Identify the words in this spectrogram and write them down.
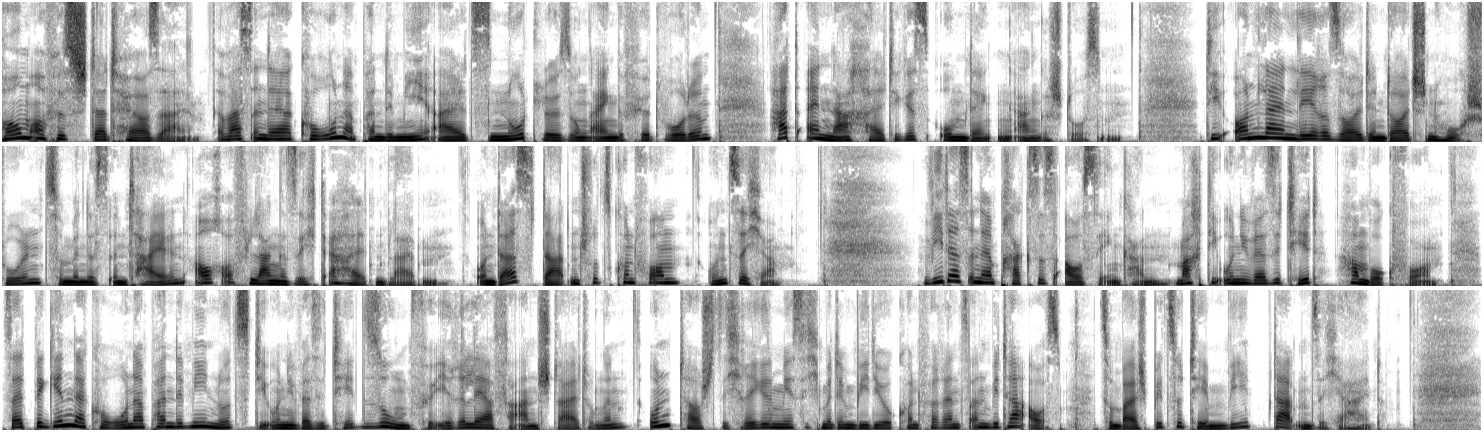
Homeoffice statt Hörsaal. Was in der Corona-Pandemie als Notlösung eingeführt wurde, hat ein nachhaltiges Umdenken angestoßen. Die Online-Lehre soll den deutschen Hochschulen, zumindest in Teilen, auch auf lange Sicht erhalten bleiben. Und das datenschutzkonform und sicher. Wie das in der Praxis aussehen kann, macht die Universität Hamburg vor. Seit Beginn der Corona-Pandemie nutzt die Universität Zoom für ihre Lehrveranstaltungen und tauscht sich regelmäßig mit dem Videokonferenzanbieter aus, zum Beispiel zu Themen wie Datensicherheit.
